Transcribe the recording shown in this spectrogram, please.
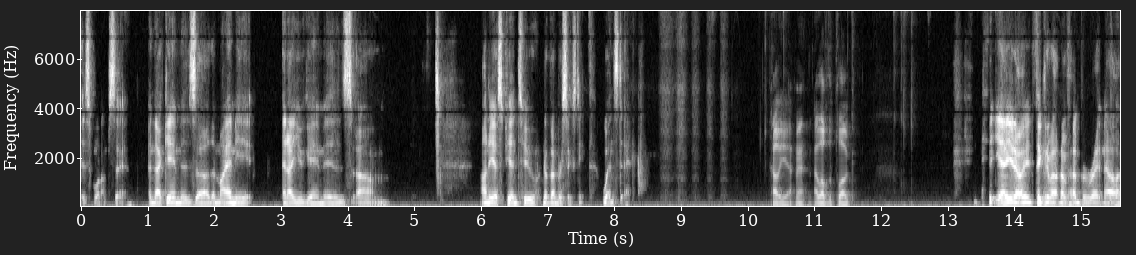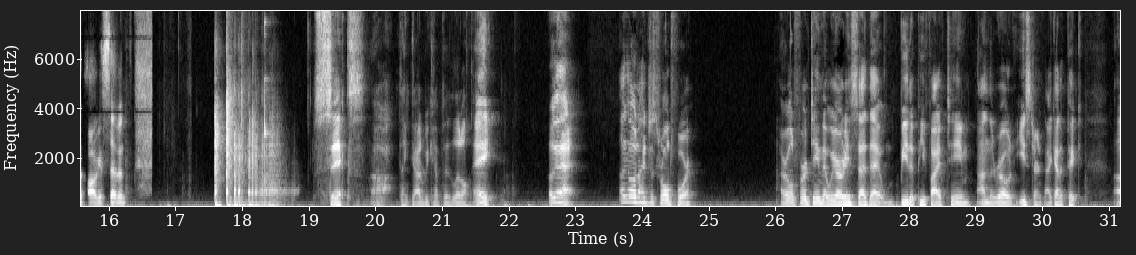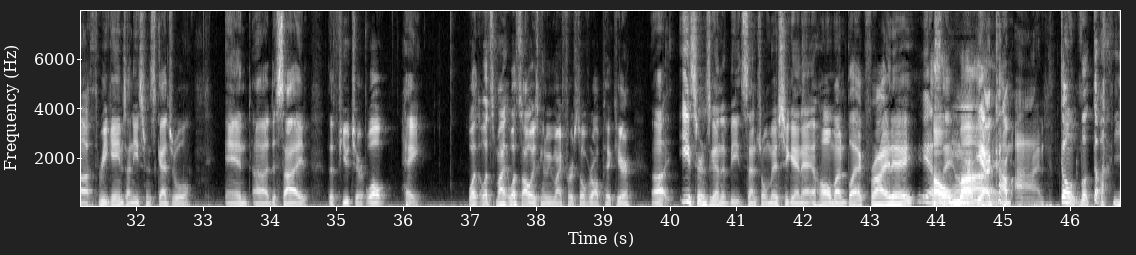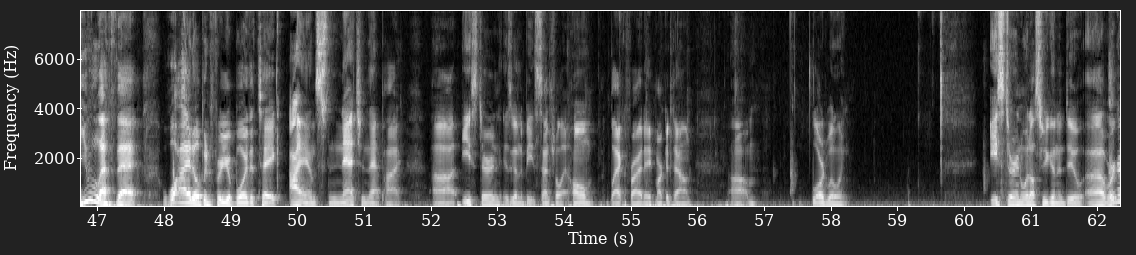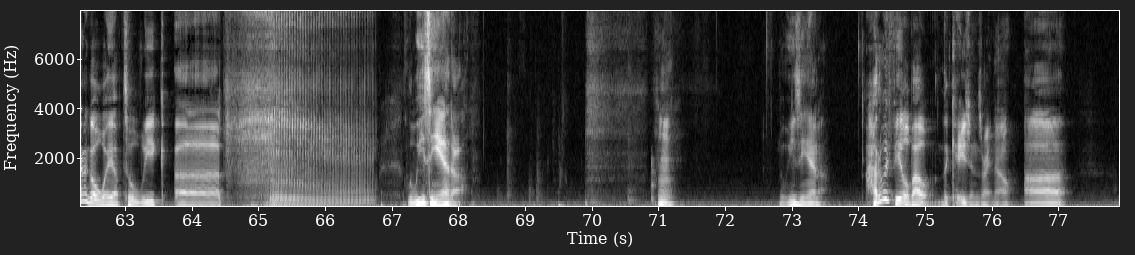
is what I'm saying. And that game is uh, the Miami NIU game is um, on ESPN2, November 16th, Wednesday. Hell yeah, man. I love the plug. yeah, you know, you're thinking about November right now, August 7th. Six. Oh, thank God we kept it little. Hey, look at that. Look at what I just rolled for. I rolled for a team that we already said that beat a P5 team on the road, Eastern. I got to pick uh, three games on Eastern schedule and uh, decide the future. Well, hey, what, what's my what's always going to be my first overall pick here? Uh, Eastern's going to beat Central Michigan at home on Black Friday. Yes, oh my. are. Yeah, come on. Don't, don't you left that wide open for your boy to take. I am snatching that pie. Uh, Eastern is going to beat Central at home Black Friday. Mark it down. Um, Lord willing. Eastern, what else are you going to do? Uh, we're going to go way up to week uh, Louisiana. Hmm. Louisiana. How do we feel about the Cajuns right now? Uh,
